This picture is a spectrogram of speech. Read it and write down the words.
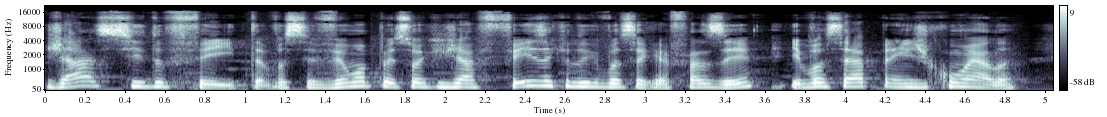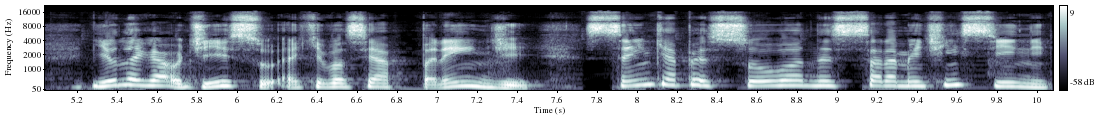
já sido feita, você vê uma pessoa que já fez aquilo que você quer fazer e você aprende com ela. E o legal disso é que você aprende sem que a pessoa necessariamente ensine.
